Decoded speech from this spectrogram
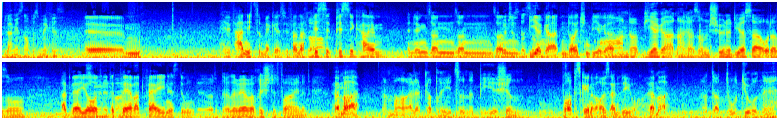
Wie lange ist noch bis Meck ist? Ähm, wir fahren nicht zu Meckes. Wir fahren nach. Pissig, Pissigheim in irgendeinen so so Restaurant. Biergarten, deutschen Oh, Biergarten. ein Do- Biergarten, Alter. So ein schöne Dürser oder so. Das wäre schöne das wäre was. Feines, du. Da wäre was richtig Feines. Hör mal, Hör mal, lecker Brezel und Bierchen. Props gehen raus an Leo. Hör mal. Ja, das tut gut, ne?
